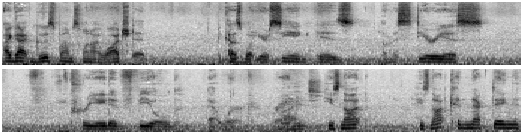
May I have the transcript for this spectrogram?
I got goosebumps when I watched it because what you're seeing is a mysterious creative field at work, right? Right. He's not he's not connecting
